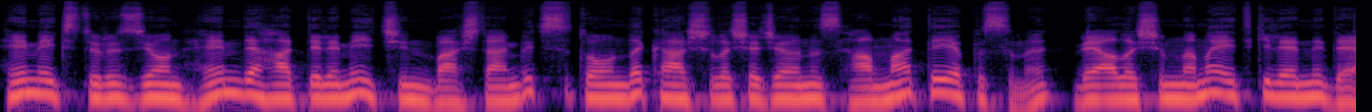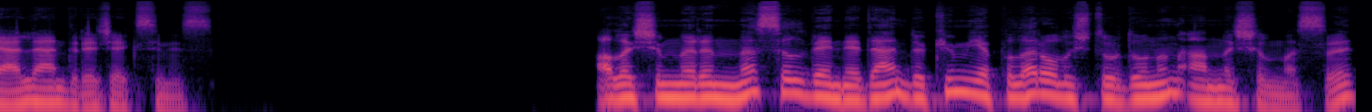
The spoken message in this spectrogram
hem ekstrüzyon hem de haddeleme için başlangıç stoğunda karşılaşacağınız hammadde yapısını ve alaşımlama etkilerini değerlendireceksiniz. Alaşımların nasıl ve neden döküm yapılar oluşturduğunun anlaşılması,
